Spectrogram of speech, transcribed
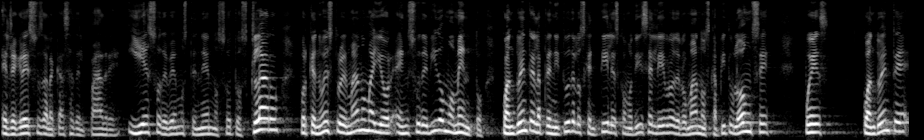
el regreso es a la casa del Padre y eso debemos tener nosotros claro, porque nuestro hermano mayor en su debido momento, cuando entre la plenitud de los gentiles, como dice el libro de Romanos capítulo 11, pues cuando entre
